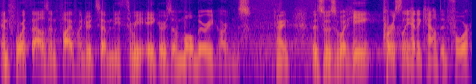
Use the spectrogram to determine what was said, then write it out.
and 4,573 acres of mulberry gardens. Right? This was what he personally had accounted for.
